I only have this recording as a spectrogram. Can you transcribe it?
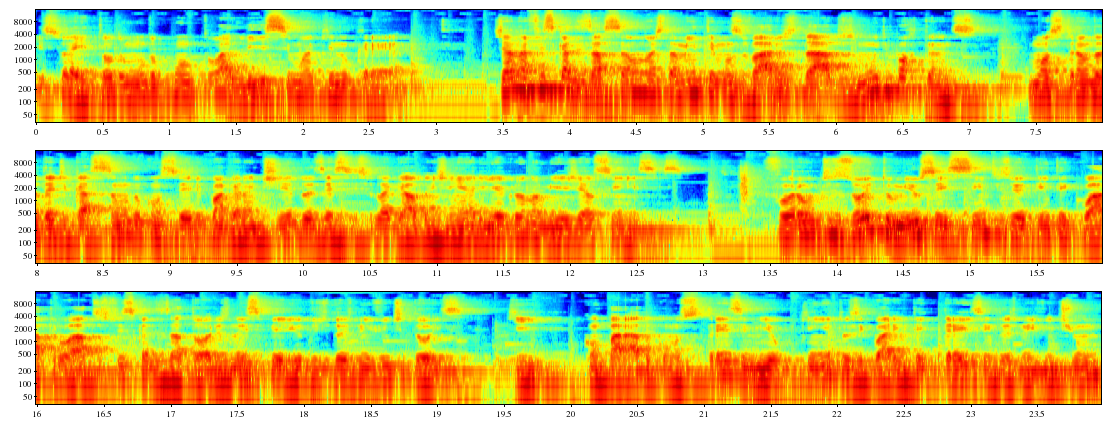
Isso aí, todo mundo pontualíssimo aqui no CREA. Já na fiscalização, nós também temos vários dados muito importantes, mostrando a dedicação do Conselho com a garantia do exercício legal da engenharia, agronomia e geociências. Foram 18.684 atos fiscalizatórios nesse período de 2022, que, comparado com os 13.543 em 2021,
